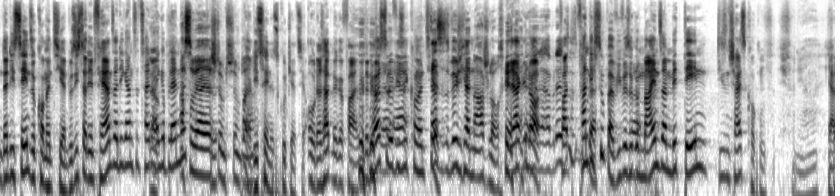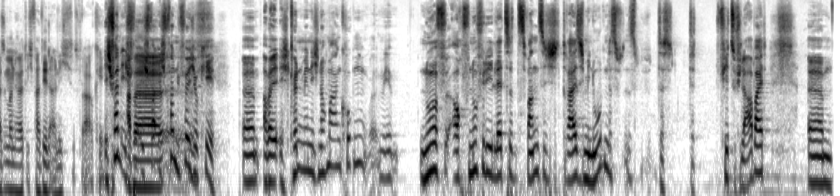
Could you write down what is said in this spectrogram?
Und dann die Szenen so kommentieren. Du siehst da den Fernseher die ganze Zeit eingeblendet. Ach so, ja, ja, stimmt, stimmt. Oh, ja, Ja. die Szene ist gut jetzt hier. Oh, das hat mir gefallen. Und dann hörst du, wie sie kommentieren. Das ist wirklich ein Arschloch. Ja, genau. aber das fand, fand super. ich super, wie wir so gemeinsam mit denen diesen Scheiß gucken. Ich fand, ja. Ja, also man hört, ich fand den eigentlich, das war okay. Ich fand, ich, aber, ich, fand, ich fand ihn völlig okay. Ähm, aber ich könnte mir nicht nochmal angucken. Nur für, auch nur für die letzten 20, 30 Minuten. Das ist das, das viel zu viel Arbeit. Ähm,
